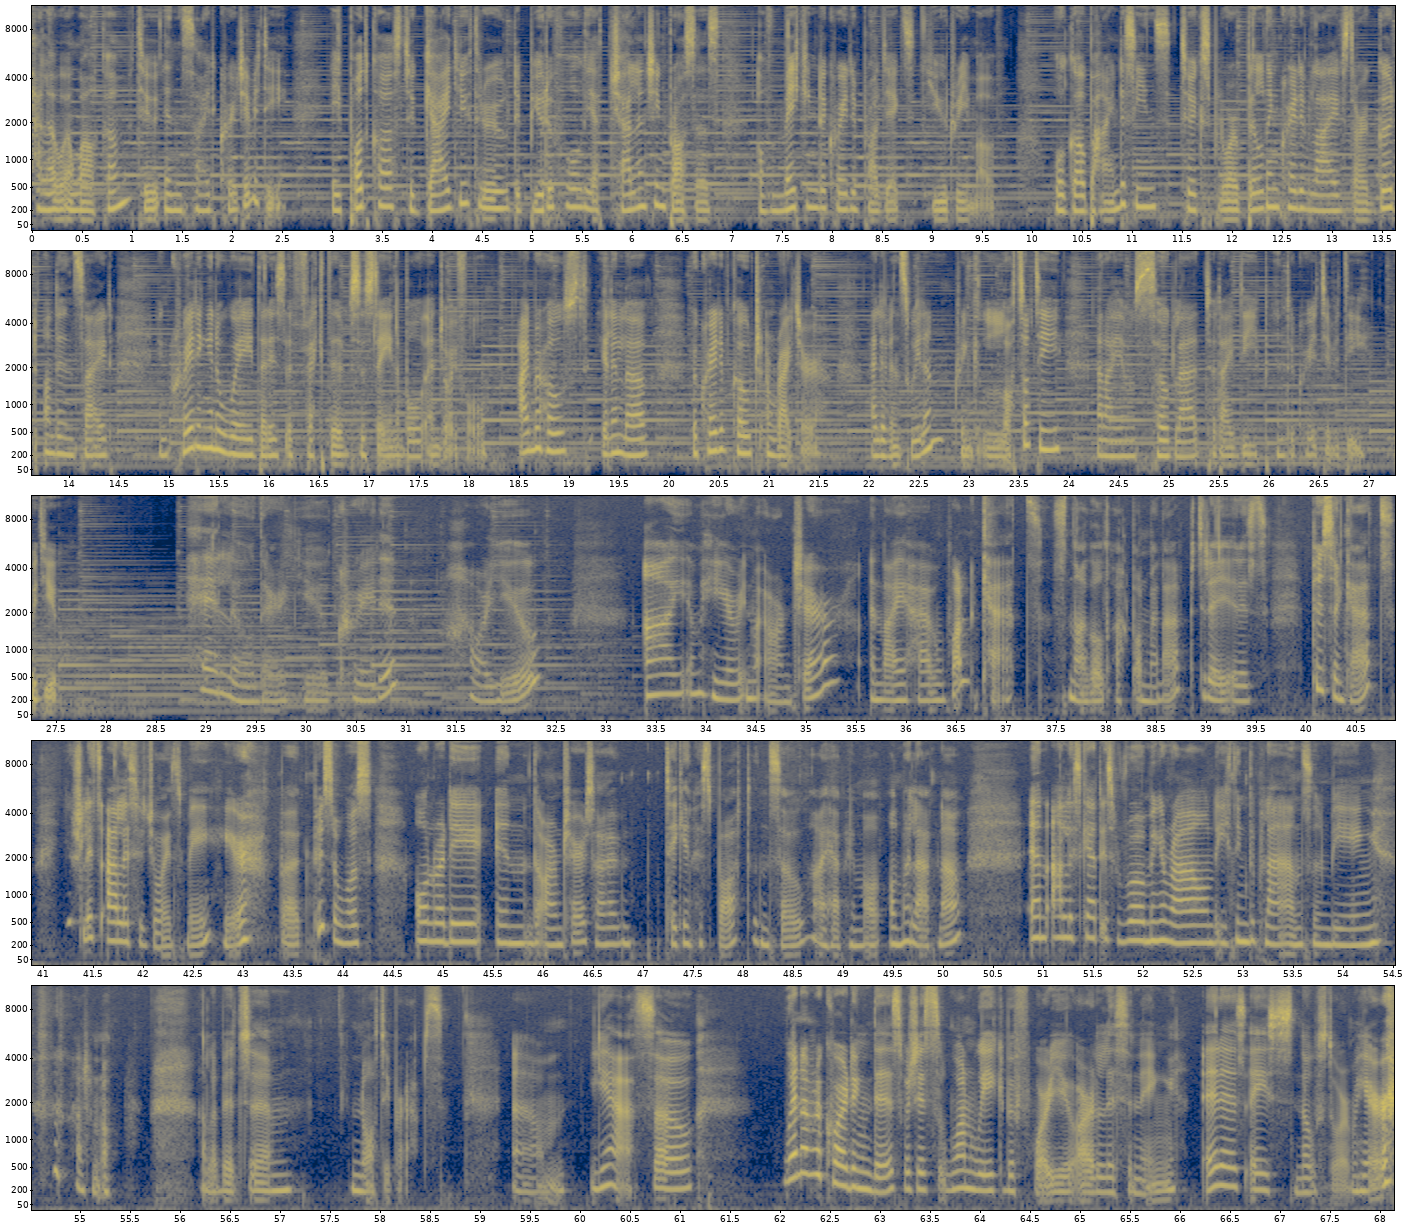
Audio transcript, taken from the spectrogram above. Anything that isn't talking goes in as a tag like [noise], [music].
Hello and welcome to Inside Creativity, a podcast to guide you through the beautiful yet challenging process of making the creative projects you dream of. We'll go behind the scenes to explore building creative lives that are good on the inside and creating in a way that is effective, sustainable, and joyful. I'm your host, Elin Lööw, a creative coach and writer. I live in Sweden, drink lots of tea, and I am so glad to dive deep into creativity with you. Hello there, you creative. How are you? I am here in my armchair and I have one cat snuggled up on my lap. Today it is Pysen cat. Usually it's Alice who joins me here, but Pysen was already in the armchair, so I have taken his spot, and so I have him on my lap now. And Alice cat is roaming around, eating the plants and being, [laughs] I don't know, a little bit um, naughty perhaps. Um, yeah, so when I'm recording this, which is one week before you are listening, it is a snowstorm here.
